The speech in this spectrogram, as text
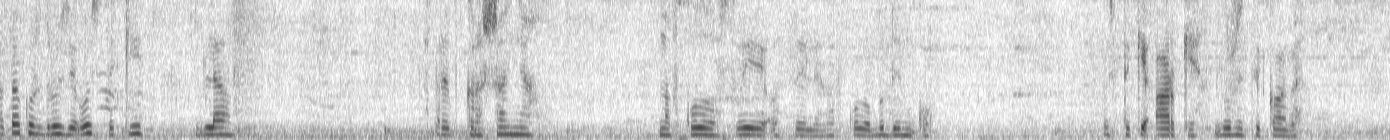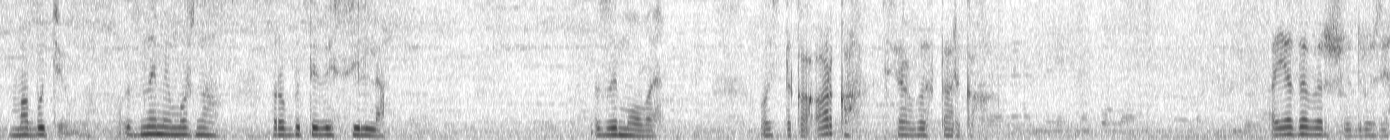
А також, друзі, ось такі для прикрашання навколо своєї оселі, навколо будинку. Ось такі арки, дуже цікаві. Мабуть, з ними можна робити весілля зимове. Ось така арка, вся в ліхтариках. А я завершую, друзі.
